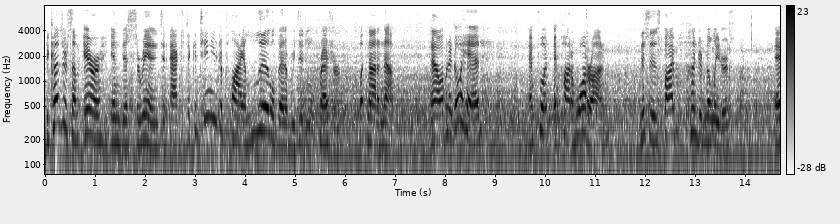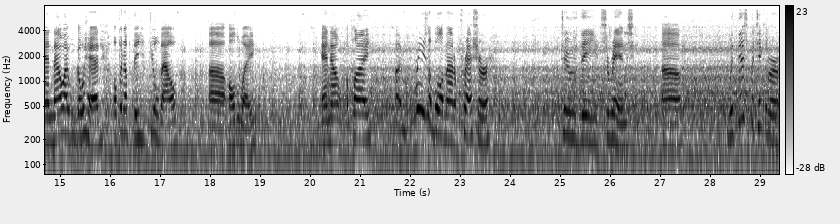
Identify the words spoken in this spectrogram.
Because there's some air in this syringe, it acts to continue to apply a little bit of residual pressure, but not enough. Now I'm going to go ahead and put a pot of water on. This is 500 milliliters. And now I will go ahead, open up the fuel valve uh, all the way, and now apply a reasonable amount of pressure to the syringe. Uh, with this particular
